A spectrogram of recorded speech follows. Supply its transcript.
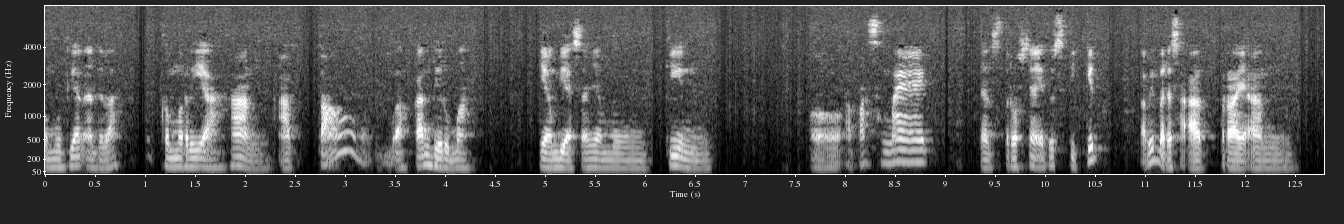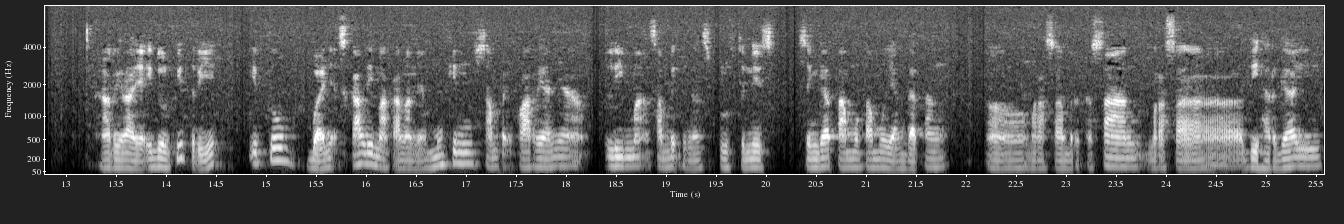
Kemudian adalah kemeriahan atau bahkan di rumah yang biasanya mungkin uh, apa snack dan seterusnya itu sedikit tapi pada saat perayaan hari raya Idul Fitri itu banyak sekali makanannya. Mungkin sampai variannya 5 sampai dengan 10 jenis sehingga tamu-tamu yang datang e, merasa berkesan merasa dihargai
